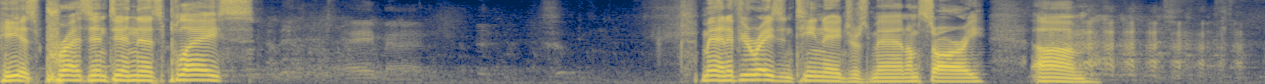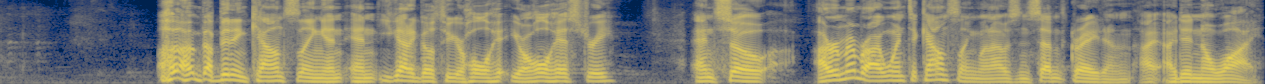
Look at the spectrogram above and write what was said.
He is present in this place. Man, if you're raising teenagers, man, I'm sorry. Um, I've been in counseling, and, and you got to go through your whole your whole history. And so I remember I went to counseling when I was in seventh grade, and I, I didn't know why.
